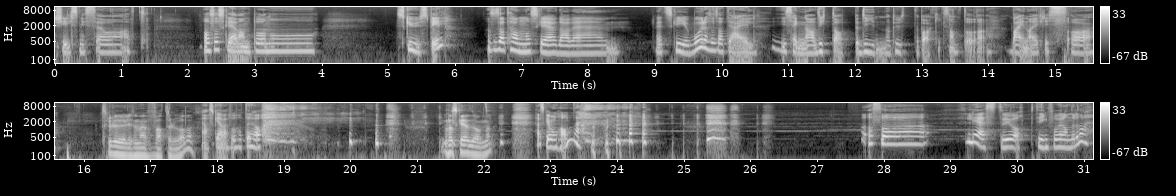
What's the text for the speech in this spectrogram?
skilsmisse og alt. Og så skrev han på noe skuespill. Og så satt han og skrev da ved, ved et skrivebord, og så satt jeg i senga og dytta opp dynene og putene bak, ikke sant, og beina i kryss. Og Skulle du liksom være forfatter du òg, da? ja, skulle jeg være forfatter, jeg òg? Hva skrev du om da? Jeg skrev om han, jeg. og så leste vi jo opp ting for hverandre, da.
